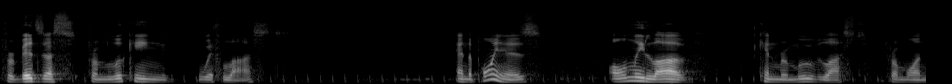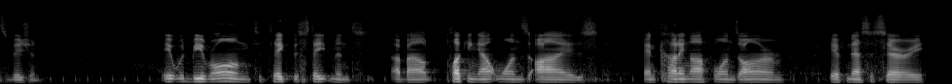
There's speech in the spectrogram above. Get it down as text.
forbids us from looking with lust. And the point is, only love can remove lust from one's vision. It would be wrong to take the statement about plucking out one's eyes and cutting off one's arm if necessary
